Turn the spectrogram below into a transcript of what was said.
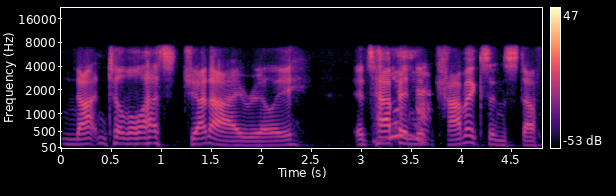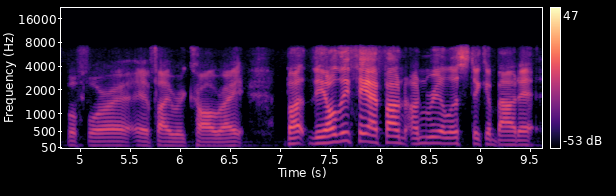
Not until the Last Jedi, really. It's happened Yeah. in comics and stuff before, if I recall right. But the only thing I found unrealistic about it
